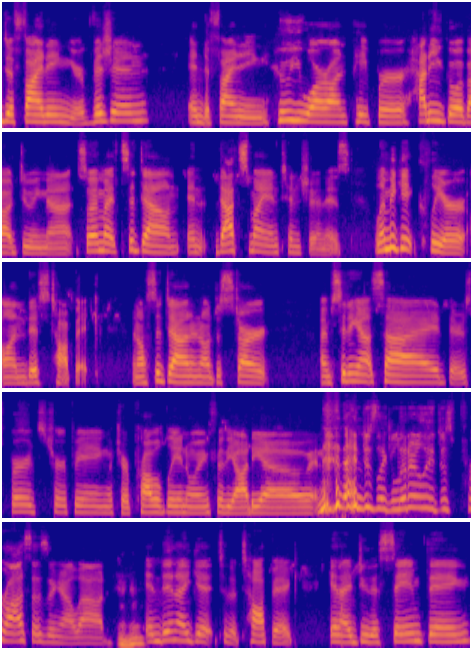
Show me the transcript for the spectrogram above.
defining your vision and defining who you are on paper. How do you go about doing that? So i might sit down and that's my intention is let me get clear on this topic. And i'll sit down and i'll just start. I'm sitting outside there's birds chirping which are probably annoying for the audio and i'm just like literally just processing out loud. Mm-hmm. and then i get to the topic and i do the same thing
